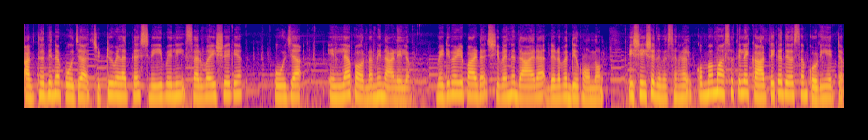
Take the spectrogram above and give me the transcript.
അർദ്ധദിന പൂജ ചുറ്റുവിളക്ക് ശ്രീബലി സർവൈശ്വര്യ പൂജ എല്ലാ പൗർണമി നാളിലും. വെടിവഴിപാട് ശിവന് ധാര ഗണപതി ഹോമം. വിശേഷ ദിവസങ്ങൾ. കുംഭമാസത്തിലെ കാർത്തിക ദിവസം കൊടിയേറ്റം.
